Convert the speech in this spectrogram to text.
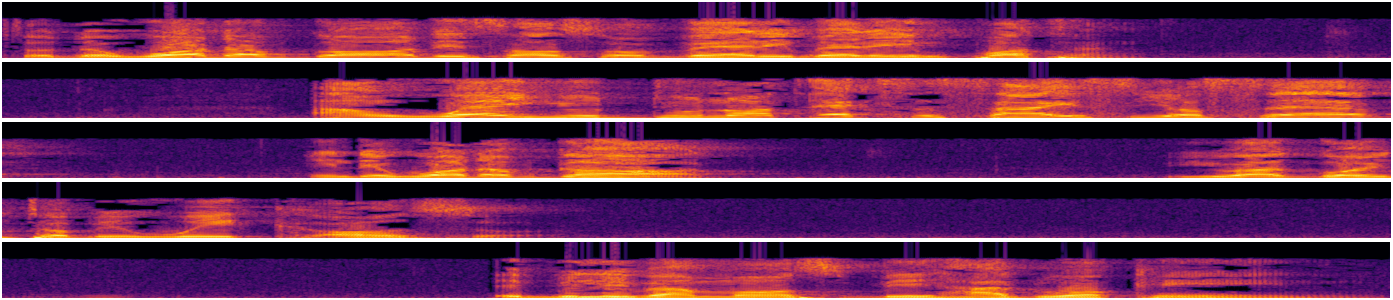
So the Word of God is also very, very important. And when you do not exercise yourself in the Word of God, you are going to be weak also. A believer must be hardworking.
